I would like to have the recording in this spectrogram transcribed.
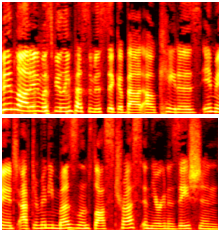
Bin Laden was feeling pessimistic about Al Qaeda's image after many Muslims lost trust in the organization.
